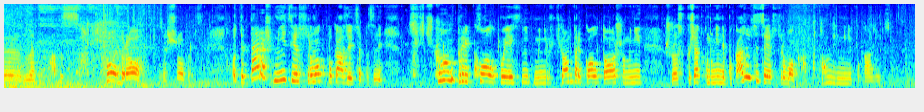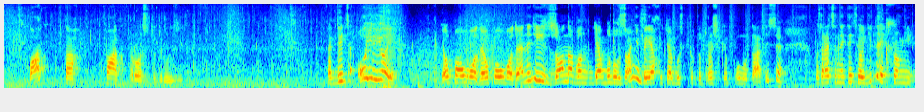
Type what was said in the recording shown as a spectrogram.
Е, левелап за що, бро? За що, бро? От тепер аж мені цей островок показується, пацани. В чому прикол? Поясніть мені, в чому прикол того, що мені. Що спочатку мені не показується цей островок, а потім він мені показується. What the fuck просто, друзі. Так, дивіться. Ой-ой-ой! Я впав у воду, я впав у воду. Я надіюсь, зона, вон, я буду в зоні, бо я хоча б тут трошки полутатися. Постаратися знайти цього діда, якщо мені.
